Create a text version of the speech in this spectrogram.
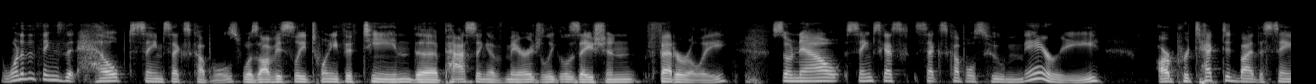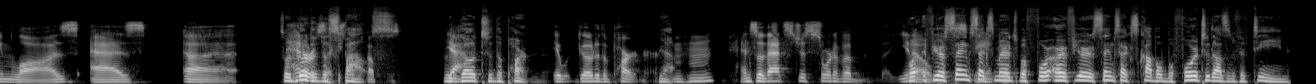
one of the things that helped same sex couples was obviously 2015, the passing of marriage legalization federally. So now same sex sex couples who marry are protected by the same laws as uh, so go to the spouse. couples. Yeah. go to the partner. it would go to the partner. Yeah. hmm And so that's just sort of a you but know, if you're a same-sex marriage before, or if you're a same-sex couple before 2015,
